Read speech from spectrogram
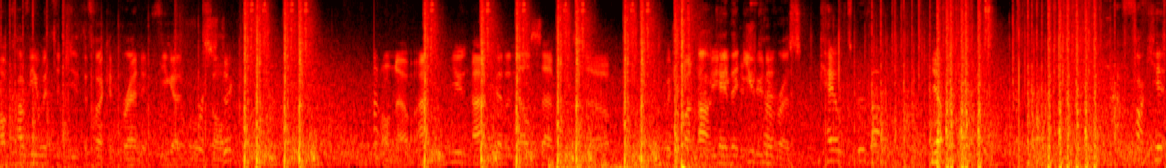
I'll cover you with the, the fucking Bren gun if you guys Or want to stick. I don't know. I'm, u- I've got an L7, so which one? Okay, then to you cover us. Kale, let's move up. Yep. Fuck, hit.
